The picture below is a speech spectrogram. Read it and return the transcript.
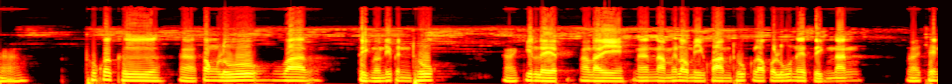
นะทุกก็คืออต้องรู้ว่าสิ่งเหล่านี้เป็นทุกข์กิเลสอะไรนะนำให้เรามีความทุกข์เราก็รู้ในสิ่งนั้นนะเช่น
